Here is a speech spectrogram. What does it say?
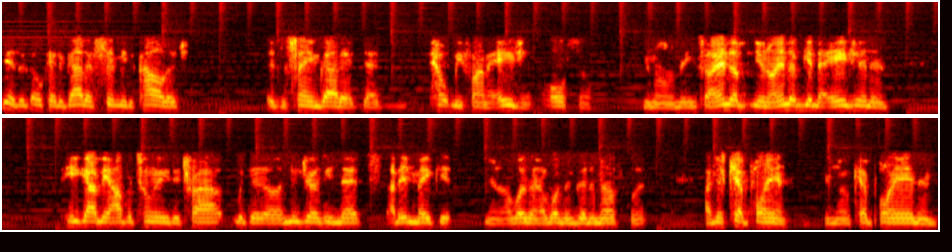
yeah, the, okay, the guy that sent me to college is the same guy that that helped me find an agent also. You know what I mean? So I end up, you know, I end up getting an agent, and he got me an opportunity to try out with the uh, New Jersey Nets. I didn't make it. You know, I wasn't I wasn't good enough, but I just kept playing. You know, kept playing and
